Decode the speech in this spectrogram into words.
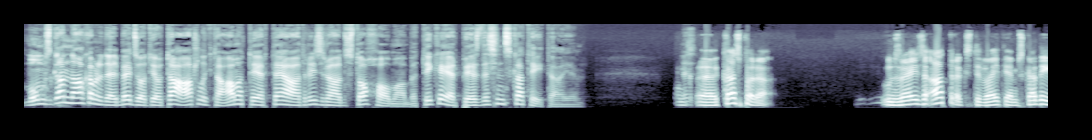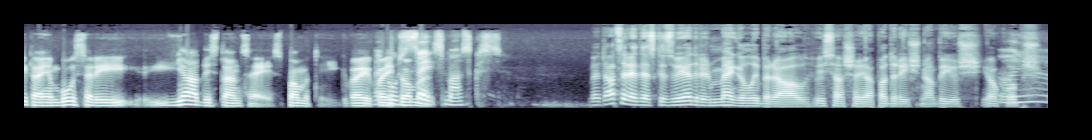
Mums gan nākamnedēļ beidzot jau tā atliktā amatieru teātris izrāda Stokholmā, bet tikai ar 50 skatītājiem. Es- Eh, Kas par uzreiz atraksti, vai tiem skatītājiem būs arī jādistancējas pamatīgi? Vai, Vai vai būs tomēr maskas? Bet atcerieties, ka Zviedri ir mega liberāli visā šajā padarīšanā bijuši jau kopš jā.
